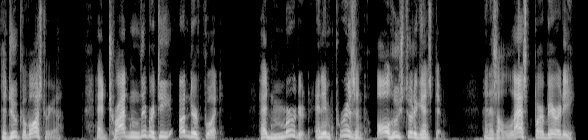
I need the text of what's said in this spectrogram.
the Duke of Austria, had trodden liberty underfoot, had murdered and imprisoned all who stood against him, and as a last barbarity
